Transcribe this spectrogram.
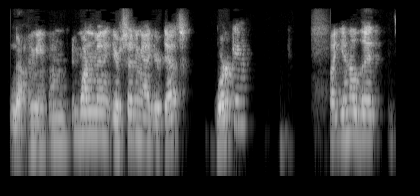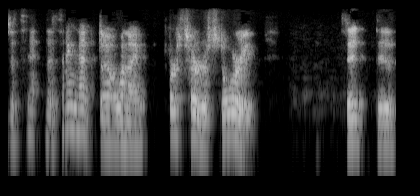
no. I mean, one, one minute you're sitting at your desk working, but you know the the, th- the thing that uh, when I first heard her story, that the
